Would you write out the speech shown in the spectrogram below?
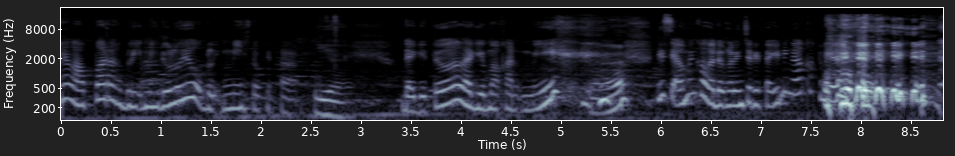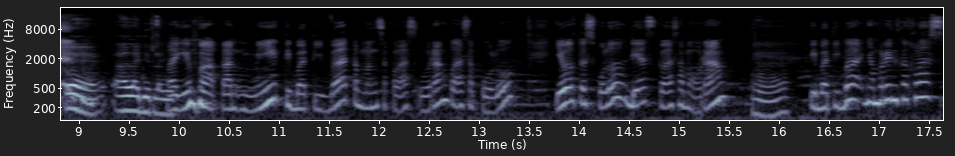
eh lapar beli mie dulu yuk beli mie tuh kita Iya. udah gitu lagi makan mie Ya. ini si Amin kalau dengerin cerita ini ngakak dia eh, ah, lanjut lanjut. lagi makan mie tiba-tiba teman sekelas orang kelas 10 dia waktu 10 dia sekelas sama orang tiba-tiba nyamperin ke kelas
